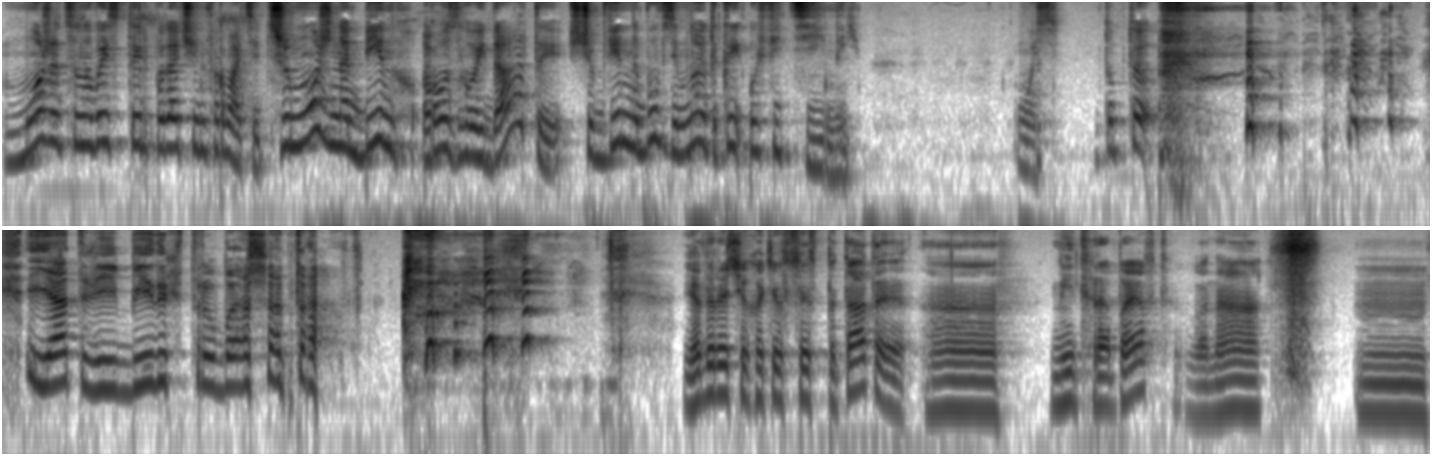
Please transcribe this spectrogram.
Може, це новий стиль подачі інформації. Чи можна Бінг розгойдати, щоб він не був зі мною такий офіційний? Ось. Тобто. Я твій бінг труба шатав. Я, до речі, хотів все спитати. Е, мій терапевт, вона М-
